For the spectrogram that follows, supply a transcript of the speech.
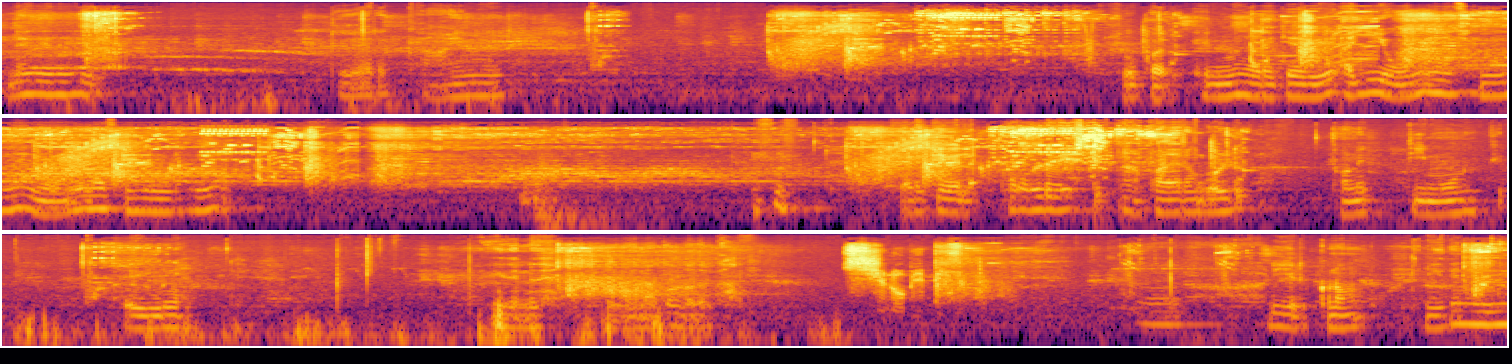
என்னது இது காயின் சூப்பர் இன்னும் கிடைக்காது ஐயோ ஒன்று சொன்னா ஒன்று சொன்னது கிடைக்கவே இல்லை. கோல்டு வேஸ்ட்டு நாற்பதாயிரம் கோல்டு தொண்ணூற்றி மூணுக்கு சரி விடுங்க இது என்னது? கொண்டு வந்திருக்கா. அடி எடுக்கணும். இது என்னது?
